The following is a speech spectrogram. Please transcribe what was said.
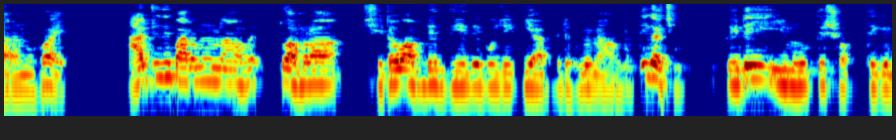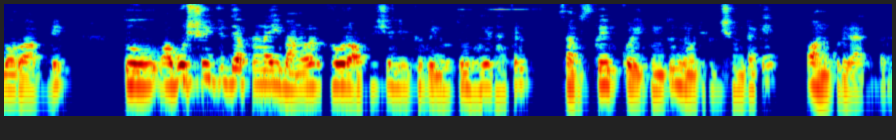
বাড়ানো হয়। আর যদি বাড়ানো না হয়, তো আমরা সেটাও আপডেট দিয়ে দেবো যে কি আপডেট হলো না হলো, ঠিক আছে? তো এটাই এই মুহূর্তে সব থেকে বড় আপডেট তো অবশ্যই যদি আপনারা এই বাংলার খবর অফিসিয়াল ইউটিউবে নতুন হয়ে থাকেন সাবস্ক্রাইব করে কিন্তু নোটিফিকেশনটাকে অন করে রাখবেন।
